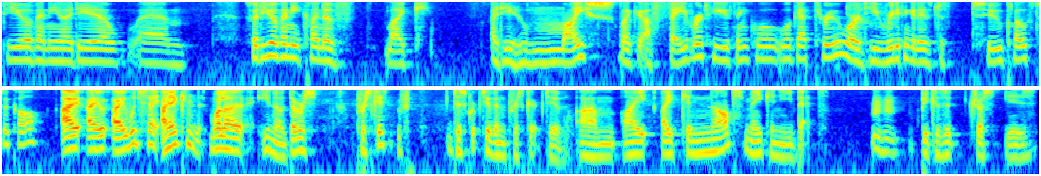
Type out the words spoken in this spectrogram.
do you have any idea? Um, so, do you have any kind of like idea who might like a favorite who you think will will get through, or do you really think it is just too close to call? I, I, I would say I can well uh, you know there's prescri- descriptive and prescriptive. Um, I I cannot make any bet Mm-hmm. because it just is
